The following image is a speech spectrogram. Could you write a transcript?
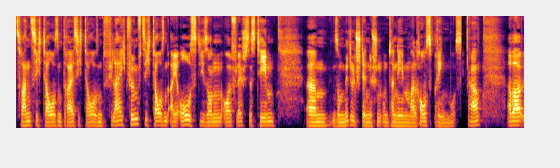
20.000, 30.000, vielleicht 50.000 IOs, die so ein All-Flash-System ähm, in so einem mittelständischen Unternehmen mal rausbringen muss. Ja. Aber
